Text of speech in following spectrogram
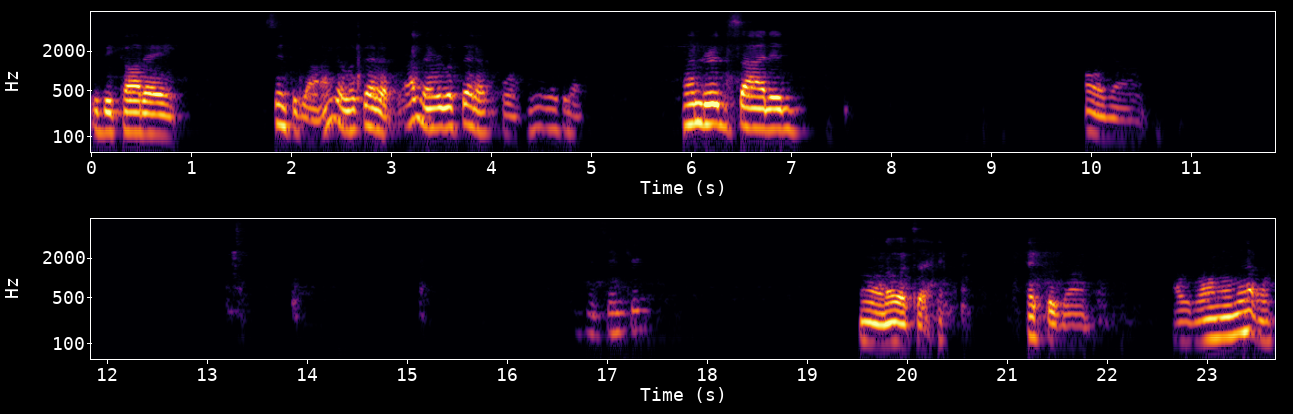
it'd be called a centagon. I'm gonna look that up. I've never looked that up before. Let me look it up. Hundred sided polygon. Is century. Oh no, it's a hectagon. I was wrong on that one.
